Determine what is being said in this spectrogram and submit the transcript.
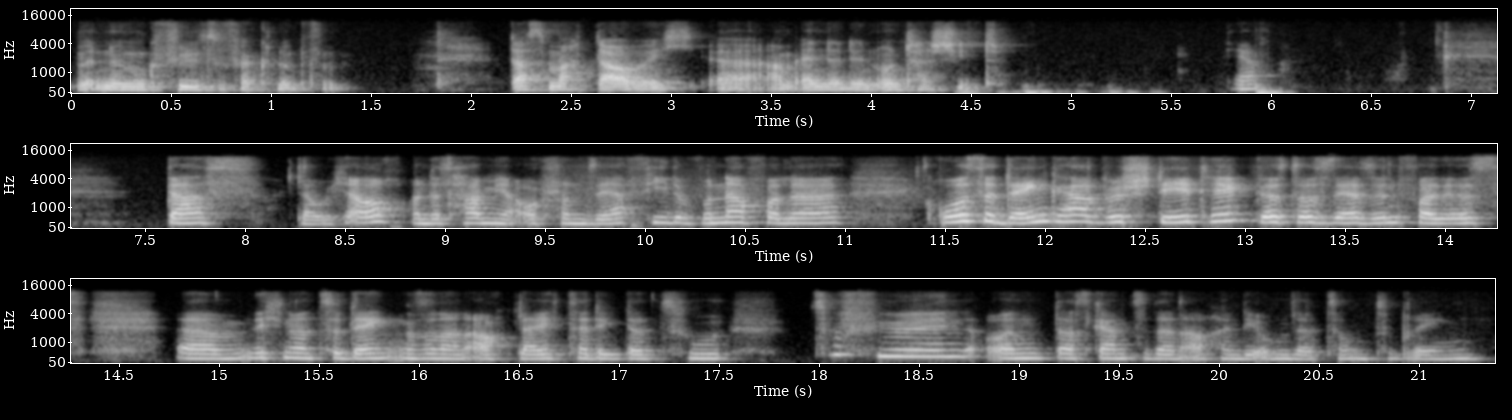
mit einem Gefühl zu verknüpfen. Das macht, glaube ich, äh, am Ende den Unterschied. Ja. Das glaube ich auch. Und das haben ja auch schon sehr viele wundervolle große Denker bestätigt, dass das sehr sinnvoll ist, ähm, nicht nur zu denken, sondern auch gleichzeitig dazu zu fühlen und das Ganze dann auch in die Umsetzung zu bringen.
